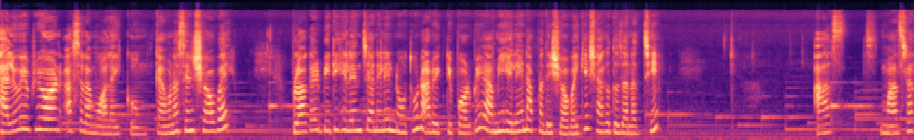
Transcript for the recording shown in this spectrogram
হ্যালো এভরিওয়ান, আসসালামু আলাইকুম। কেমন আছেন সবাই? ব্লগার বিডি হেলেন চ্যানেলের নতুন আরও একটি পর্বে আমি হেলেন আপনাদের সবাইকে স্বাগত জানাচ্ছি। আজ মাঝরাত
